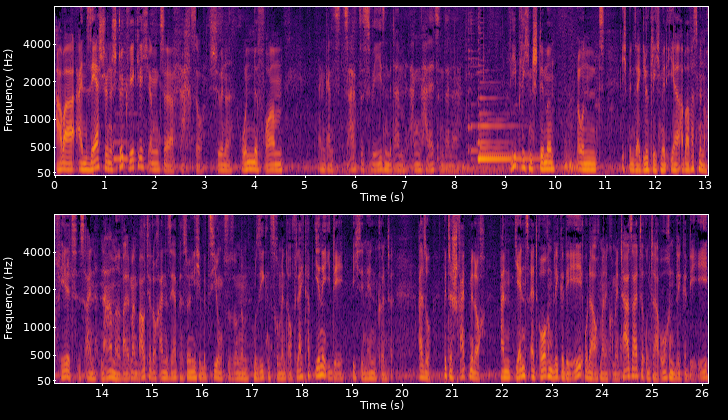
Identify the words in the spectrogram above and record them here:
Aber ein sehr schönes Stück, wirklich. Und äh, ach so, schöne, runde Form. Ein ganz zartes Wesen mit einem langen Hals und einer lieblichen Stimme. Und ich bin sehr glücklich mit ihr. Aber was mir noch fehlt, ist ein Name, weil man baut ja doch eine sehr persönliche Beziehung zu so einem Musikinstrument auf. Vielleicht habt ihr eine Idee, wie ich sie nennen könnte. Also, bitte schreibt mir doch an jens.ohrenblicke.de oder auf meine Kommentarseite unter ohrenblicke.de.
